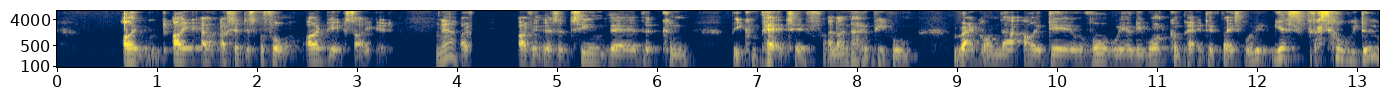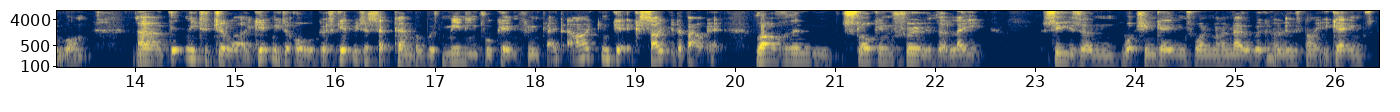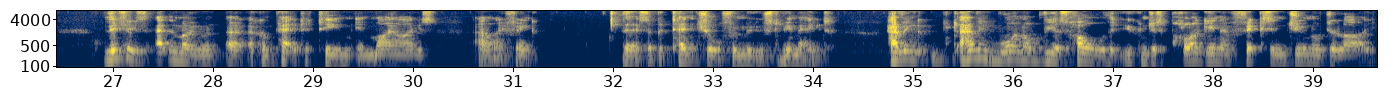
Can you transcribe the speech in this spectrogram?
I I I've said this before. I'd be excited. Yeah, I, I think there's a team there that can be competitive. And I know people rag on that idea of, oh, we only want competitive baseball. Yes, that's all we do want. Uh, get me to July, get me to August, get me to September with meaningful games being played, and I can get excited about it rather than slogging through the late season watching games when I know we're going to lose 90 games. This yeah. is at the moment a, a competitive team in my eyes, and I think there's a potential for moves to be made having having one obvious hole that you can just plug in and fix in June or July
